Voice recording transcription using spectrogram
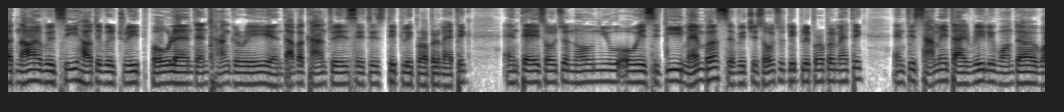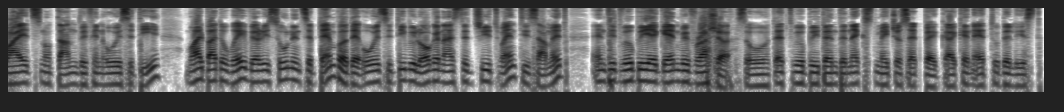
but now I will see how they will treat Poland and Hungary and other countries. It is deeply problematic. And there is also no new OECD members, uh, which is also deeply problematic. And this summit, I really wonder why it's not done within OECD. While, by the way, very soon in September, the OECD will organize the G20 summit and it will be again with Russia. So that will be then the next major setback I can add to the list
